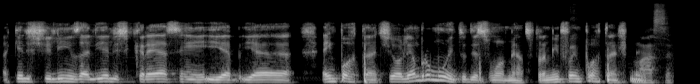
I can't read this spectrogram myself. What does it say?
Aqueles filhinhos ali, eles crescem e é, e é, é importante. Eu lembro muito desses momentos, para mim foi importante. Mesmo. Massa.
